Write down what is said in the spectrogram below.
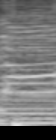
long.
